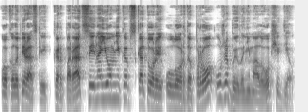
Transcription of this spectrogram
около пиратской корпорации наемников, с которой у лорда Про уже было немало общих дел.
